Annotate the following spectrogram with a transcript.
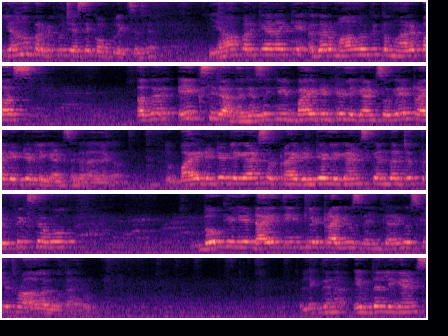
यहाँ पर भी कुछ ऐसे कॉम्प्लेक्सेस है। यहाँ पर कह रहा है कि अगर मान लो कि तुम्हारे पास अगर एक से ज़्यादा, जैसे कि बाइडेंटेड लिगेंड्स हो गए ट्राइडेंटेड लिगेंड्स अगर आ जाएगा तो बाइडेंटेड लिगेंड्स और ट्राइडेंटेड लिगेंड्स के अंदर जो प्रिफिक्स है वो दो के लिए डाई, तीन के लिए ट्राई यूज़ नहीं करेंगे, उसके लिए थोड़ा अलग होता है रूल तो लिख देना इफ़ द लिगेंड्स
